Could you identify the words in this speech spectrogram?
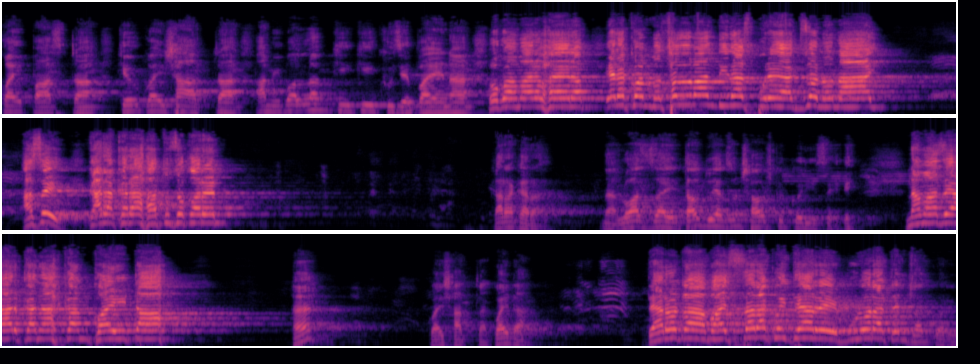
কয় পাঁচটা? কেউ কয় সাতটা? আমি বললাম, কি কি খুঁজে পায় না। ওগো আমার ভাইয়েরা, এরকম মুসলমান দিনাজপুরে একজনও নাই। আছে? কারা কারা হাত উঁচু করেন? কারা কারা? না লজ যায় তাও দু একজন সাহস করে করিয়েছে। নামাজে আর কান আহকাম কয়টা? হ্যাঁ? কয় সাতটা? কয়টা? তেরোটা? বাচ্চারা কইতে আরে বুড়োরা টেনশন করে।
